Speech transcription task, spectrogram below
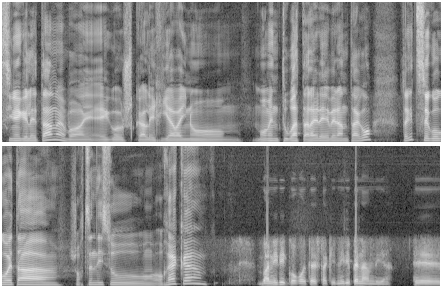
zinegeletan, bo, ego Euskal Herria baino momentu bat ala ere berantago. Zagit, ze gogo eta sortzen dizu horrek? Ba niri gogo eta ez dakit, niri pena handia. E,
